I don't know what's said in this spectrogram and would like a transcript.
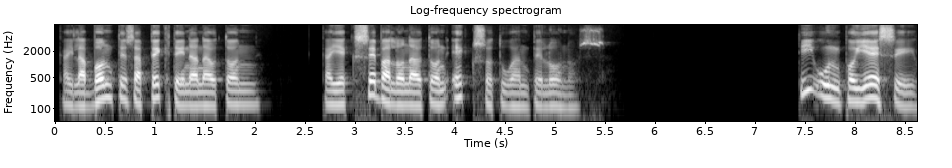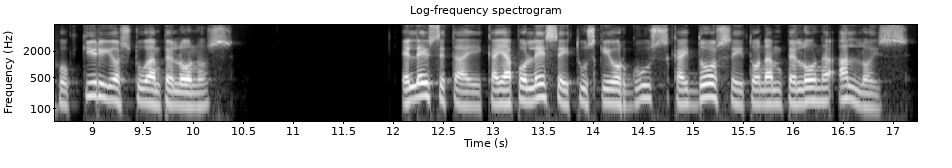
Καί λαμπόντες απέκτεναν αυτον, καί εξέβαλον αυτον έξω του αμπελώνος. Tiun poiesi ho Kyrios tuan pelonos. Ελεύσεται καί απολέσαι τους γεωργούς καί δώσαι τον αμπελώνα άλλοις.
